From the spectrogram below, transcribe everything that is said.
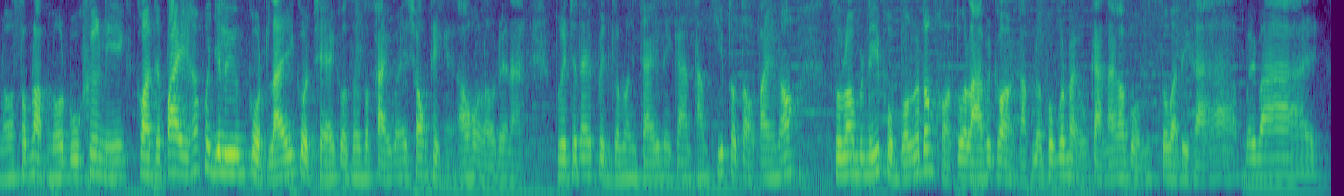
เนาะสำหรับโน้ตบุ๊กเครื่องนี้ ก่อนจะไปครับก็อย่าลืมกดไลค์กดแชร์กด subscribe ไว้ช่อง Tech Hangout ของเราด้วยนะ เพื่อจะได้เป็นกำลังใจในการทำคลิปต่อๆไปเนาะสำหรับวันนี้ผมก็ต้องขอตัวลาไปก่อนครับแล้วพบกันใหม่โอกาสหน้าครับผม สวัสดีครับบ๊ายบาย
